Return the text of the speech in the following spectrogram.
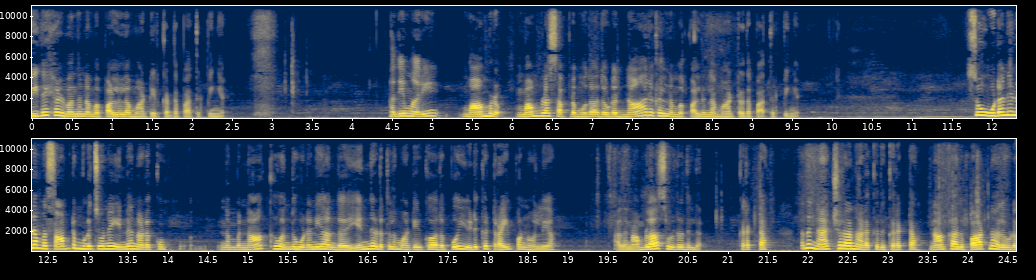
விதைகள் வந்து நம்ம பல்லில் மாட்டியிருக்கிறத பார்த்துருப்பீங்க. அதே மாதிரி மாம்பழம் மாம்பழம் சாப்பிடும் போது அதோட நார்கள் நம்ம பல்லில் மாட்டுறதை பார்த்துருப்பீங்க. ஸோ உடனே நம்ம சாப்பிட்டு முடித்தோடனே என்ன நடக்கும்? நம்ம நாக்கு வந்து உடனே அந்த எந்த இடத்துல மாட்டியிருக்கோ அதை போய் எடுக்க ட்ரை பண்ணோம் இல்லையா? அதை நம்மளா சொல்கிறது இல்லை கரெக்டாக அது நேச்சராக நடக்குது கரெக்டாக நாக்கு அது பாட்டுன்னு அதோட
